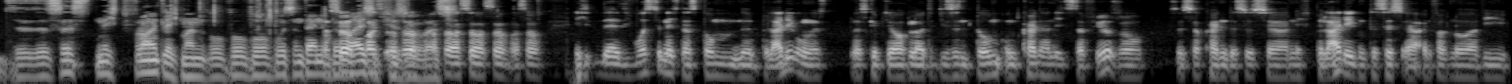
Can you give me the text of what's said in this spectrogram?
das ist nicht freundlich, Mann. Wo, wo, wo, wo sind deine Ach so, Beweise was, für sowas? ach so, ach so, ach so, ach so. Ich, äh, ich wusste nicht, dass dumm eine Beleidigung ist. Es gibt ja auch Leute, die sind dumm und können ja nichts dafür. So, das ist ja kein, das ist ja nicht beleidigend. Das ist ja einfach nur wie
